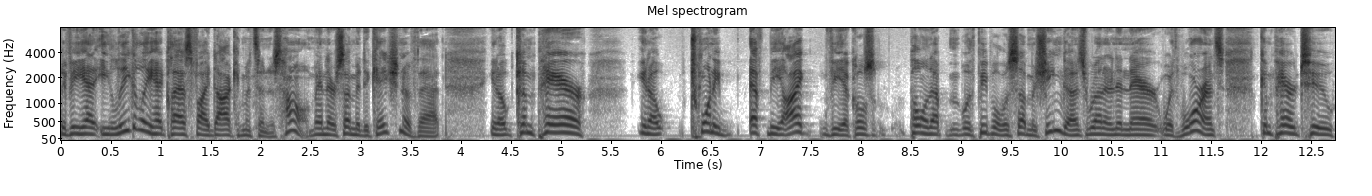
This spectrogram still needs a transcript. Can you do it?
if he had illegally had classified documents in his home, and there's some indication of that, you know, compare, you know, 20 FBI vehicles pulling up with people with submachine guns running in there with warrants compared to,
